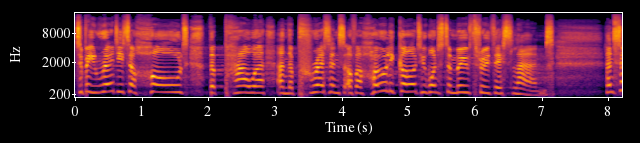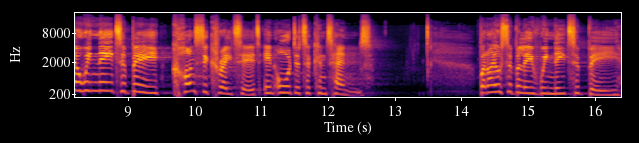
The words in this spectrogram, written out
to be ready to hold the power and the presence of a holy God who wants to move through this land. And so we need to be consecrated in order to contend. But I also believe we need to be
